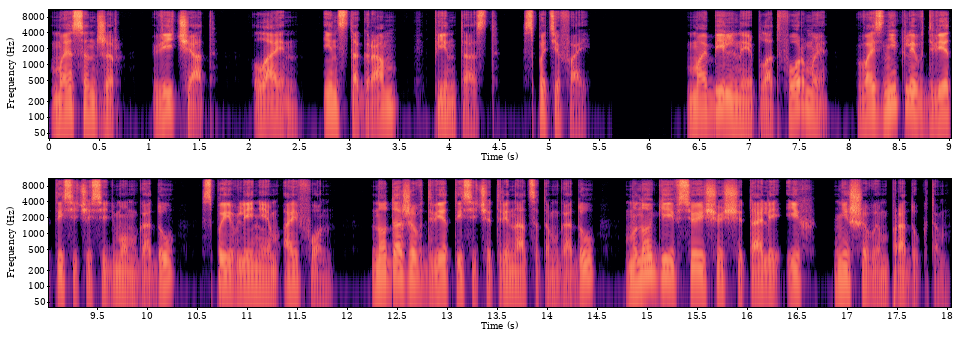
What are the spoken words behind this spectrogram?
Messenger, WeChat, Line, Instagram, Pinterest, Spotify. Мобильные платформы возникли в 2007 году с появлением iPhone, но даже в 2013 году многие все еще считали их нишевым продуктом.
